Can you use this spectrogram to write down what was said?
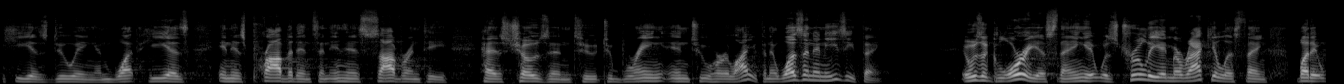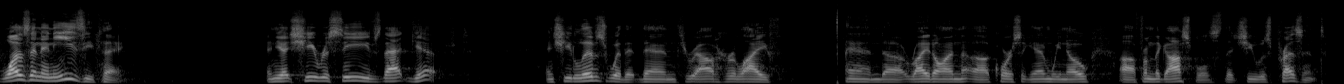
He is doing and what He is in His providence and in His sovereignty has chosen to, to bring into her life. And it wasn't an easy thing. It was a glorious thing. It was truly a miraculous thing, but it wasn't an easy thing. And yet she receives that gift. And she lives with it then throughout her life. And uh, right on uh, course again, we know uh, from the Gospels that she was present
